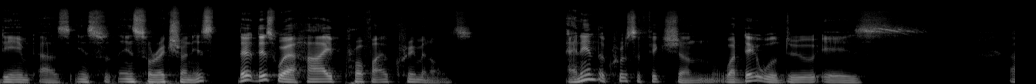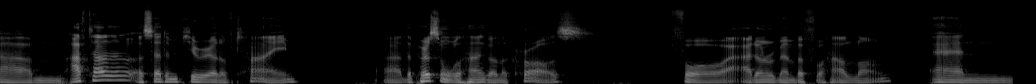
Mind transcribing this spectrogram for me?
deemed as ins- insurrectionists. Th- these were high profile criminals. And in the crucifixion, what they will do is, um, after a certain period of time, uh, the person will hang on the cross for I don't remember for how long, and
